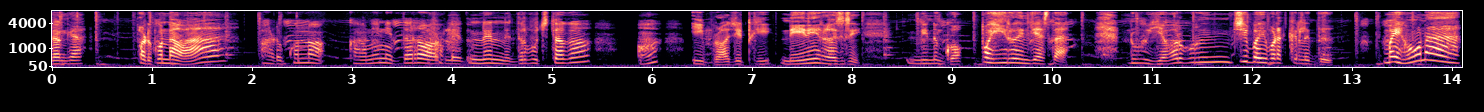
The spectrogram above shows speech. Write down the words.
దొంగ పడుకున్నావా? పడుకున్నా కానీ నిద్ర రావట్లేదు. నేను నిద్రపుచ్చుతాగా ఆ? ఈ ప్రాజెక్ట్కి నేనే రాజుని. నిన్ను గొప్ప హీరోయిన్ చేస్తా. నువ్వు ఎవరి గురించి భయపడక్కర్లేదు. మై హోనా?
